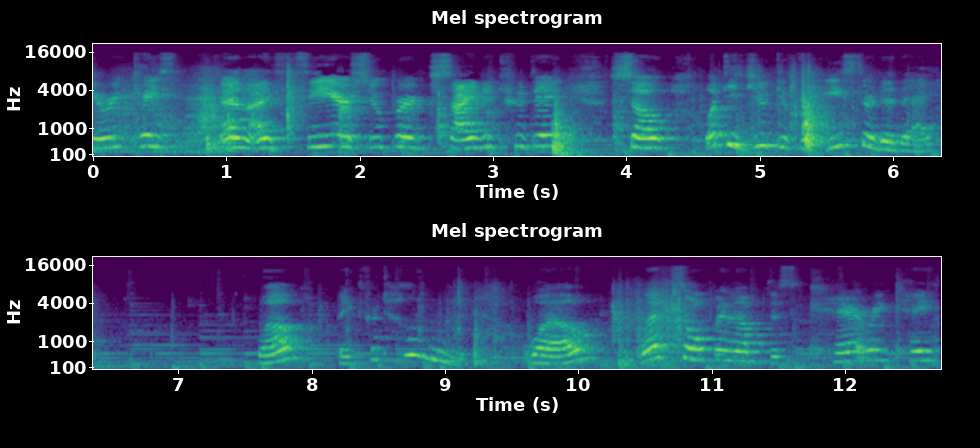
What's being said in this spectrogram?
carry case, and I see you're super excited today. So, what did you get for Easter today? Well, thanks for telling me. Well, let's open up this carry case,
